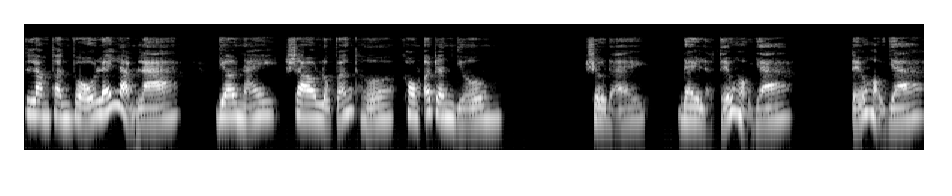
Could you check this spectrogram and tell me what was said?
Lâm Thành Vũ lấy làm lạ, giờ này sao Lục Vãn Thừa không ở trên giường? Sư đệ, đây là Tiểu Hầu gia. Tiểu Hầu gia,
